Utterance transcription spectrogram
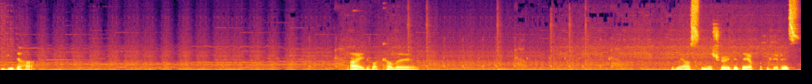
Bir daha. Haydi bakalım. Tabii aslında şöyle de yapabiliriz.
